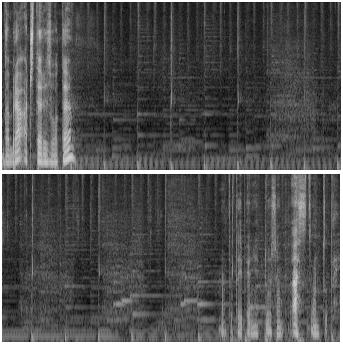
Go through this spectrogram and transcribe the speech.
Dobra, a 4 złote. No tutaj pewnie tu są. A, są tutaj.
